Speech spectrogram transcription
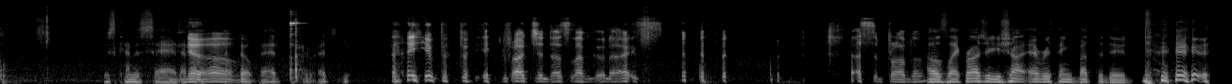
It was kind of sad. I felt, I No. felt bad for you, Reggie. You Roger doesn't have good eyes. That's the problem. I was like, Roger, you shot everything but the dude. you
